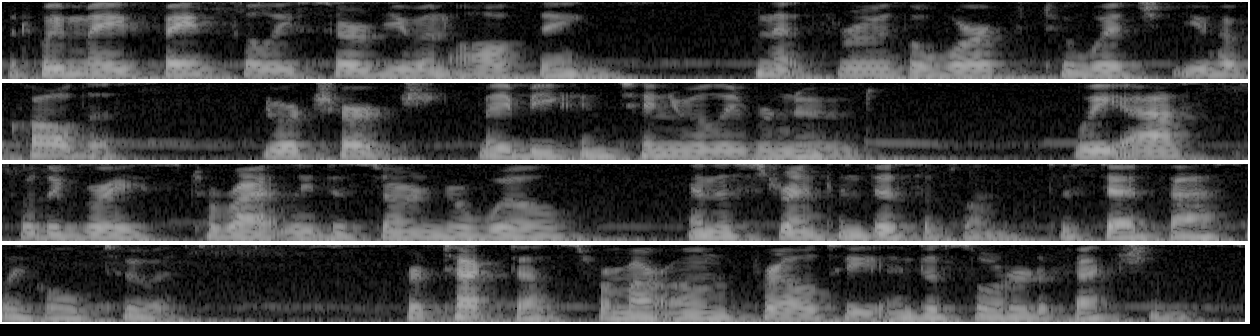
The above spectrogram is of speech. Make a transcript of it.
that we may faithfully serve you in all things, and that through the work to which you have called us, your church may be continually renewed. We ask for the grace to rightly discern your will and the strength and discipline to steadfastly hold to it. Protect us from our own frailty and disordered affections,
